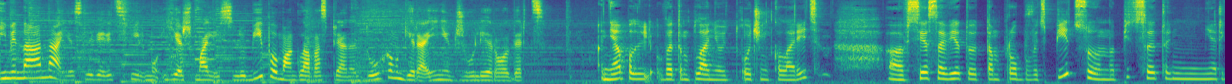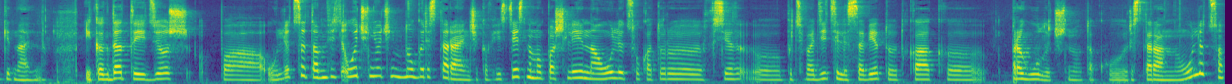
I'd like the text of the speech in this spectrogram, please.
Именно она, если верить фильму «Ешь, молись, люби», помогла воспрянуть духом героине Джулии Робертс. Неаполь в этом плане очень колоритен. А, все советуют там пробовать пиццу, но пицца это не оригинально. И когда ты идешь по улице, там очень-очень много ресторанчиков. Естественно, мы пошли на улицу, которую все э, путеводители советуют как э, прогулочную такую ресторанную улицу.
